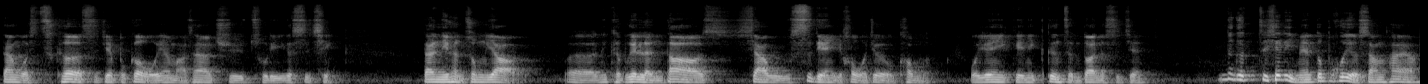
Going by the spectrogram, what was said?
但我此刻时间不够，我要马上要去处理一个事情。但你很重要，呃，你可不可以冷到下午四点以后我就有空了？我愿意给你更整段的时间。那个这些里面都不会有伤害啊。”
